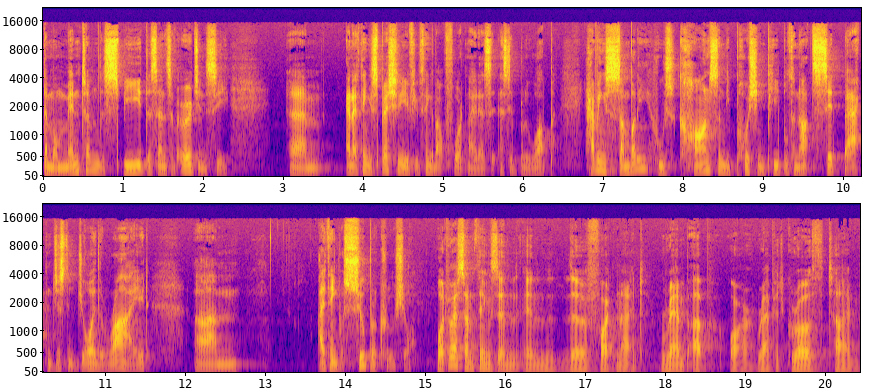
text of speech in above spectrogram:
the momentum, the speed, the sense of urgency. Um, and I think, especially if you think about Fortnite as it, as it blew up, having somebody who's constantly pushing people to not sit back and just enjoy the ride, um, I think was super crucial. What were some things in, in the Fortnite ramp up or rapid growth time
